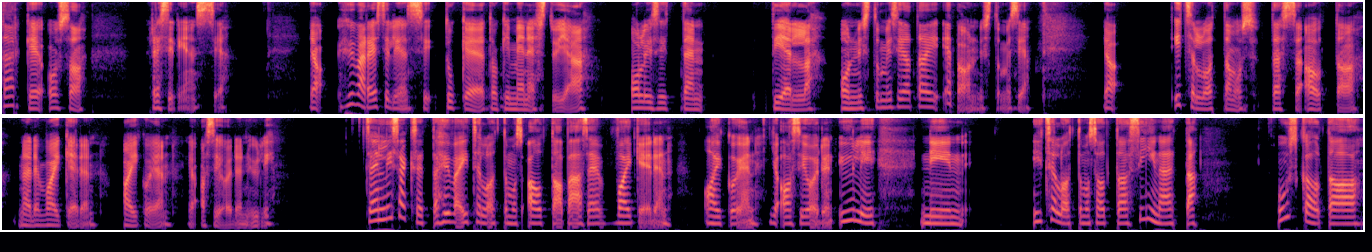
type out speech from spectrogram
tärkeä osa resilienssiä. Ja hyvä resilienssi tukee toki menestyjää, oli sitten tiellä onnistumisia tai epäonnistumisia. Ja itseluottamus tässä auttaa näiden vaikeiden aikojen ja asioiden yli. Sen lisäksi, että hyvä itseluottamus auttaa pääsee vaikeiden aikojen ja asioiden yli, niin itseluottamus auttaa siinä, että uskaltaa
